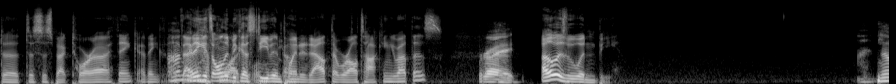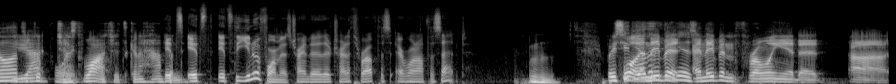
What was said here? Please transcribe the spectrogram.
to to suspect Torra. I think. I think. I'm I gonna think it's only because it when Steven pointed out that we're all talking about this. right? Otherwise, we wouldn't be. No, that's you a good point. Just watch. It's gonna happen. It's it's it's the uniform that's trying to they're trying to throw off this everyone off the scent. but you see, well, the and they've been is, and they've been throwing it at uh,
